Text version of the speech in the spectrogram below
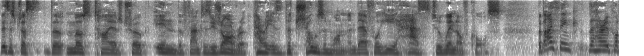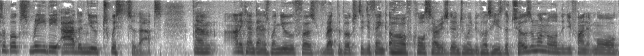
this is just the most tired trope in the fantasy genre. Harry is the chosen one, and therefore he has to win, of course. But I think the Harry Potter books really add a new twist to that. Um, Annika and Dennis, when you first read the books, did you think, oh, of course Harry's going to win because he's the chosen one, or did you find it more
